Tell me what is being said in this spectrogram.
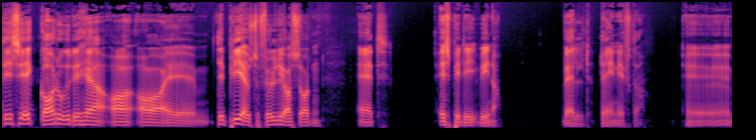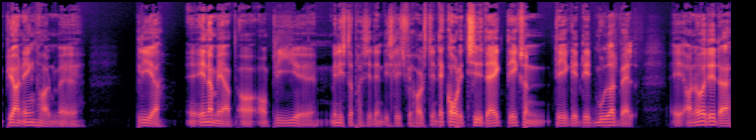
Det ser ikke godt ud, det her, og, og øh, det bliver jo selvfølgelig også sådan, at SPD vinder valget dagen efter. Øh, Bjørn Engholm øh, bliver øh, ender med at, at, at blive øh, ministerpræsident i Slesvig-Holsten. Der går det tid, der er ikke, det er ikke sådan, det er, ikke, det er et mudret valg. Øh, og noget af det, der,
